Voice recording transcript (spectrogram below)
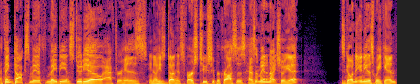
I think Doc Smith may be in studio after his, you know, he's done his first two supercrosses. Hasn't made a night show yet. He's going to Indy this weekend.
